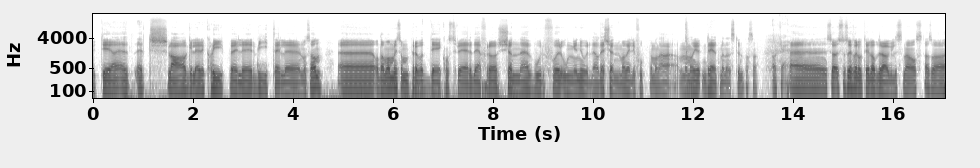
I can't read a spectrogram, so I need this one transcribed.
ut i et, et slag eller klype eller bite eller noe sånt. Eh, og da må man liksom prøve å dekonstruere det for å skjønne hvorfor ungen gjorde det, og det skjønner man veldig fort når man, er, når man har drevet med det en stund. Altså. Okay. Eh, så, så, så i forhold til oppdragelsen av oss, da, så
